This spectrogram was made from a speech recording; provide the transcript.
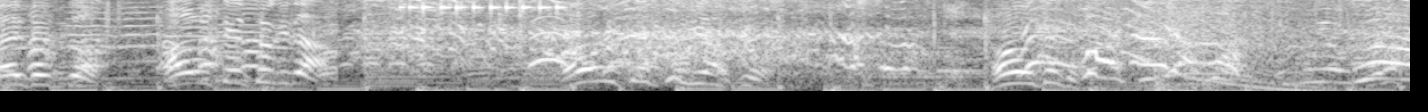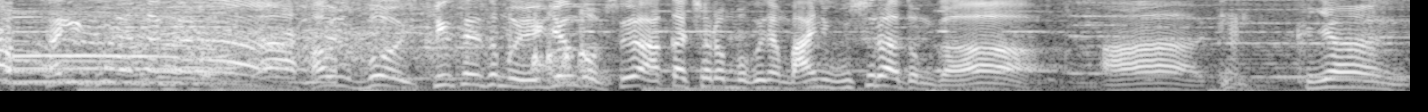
잘 됐어. 아우, 땡통이다. 아우, 땡통이야, 아주. 아우, 땡통. 자기 꼴했다잖아. 아우, 뭐, 기획사에서 뭐 얘기한 거 없어요? 아까처럼 뭐 그냥 많이 웃으라던가. 아 그냥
